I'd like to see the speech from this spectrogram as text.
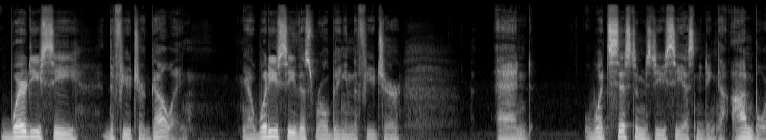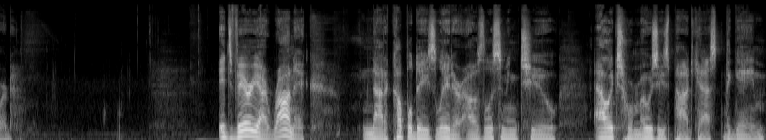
where do you see the future going? You know, what do you see this world being in the future? And what systems do you see us needing to onboard? It's very ironic. Not a couple days later, I was listening to Alex Hormozi's podcast, The Game,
